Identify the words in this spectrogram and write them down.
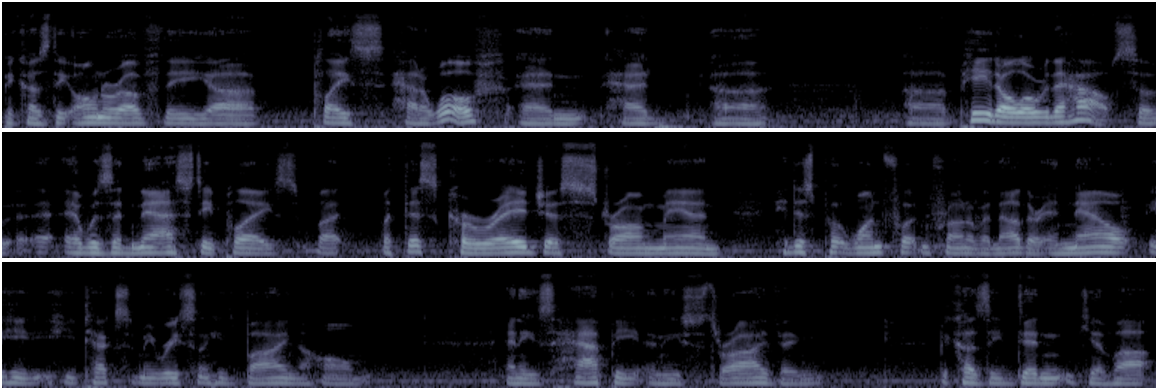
because the owner of the uh, place had a wolf and had uh, uh, peed all over the house. So uh, it was a nasty place. But but this courageous, strong man, he just put one foot in front of another. And now he he texted me recently. He's buying a home, and he's happy and he's thriving because he didn't give up.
